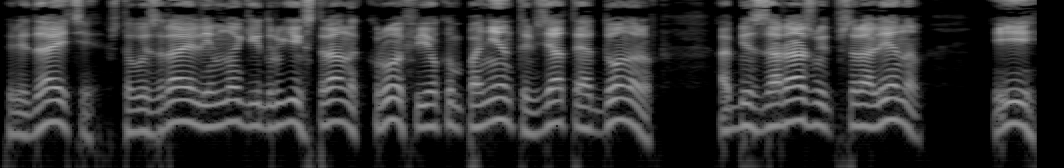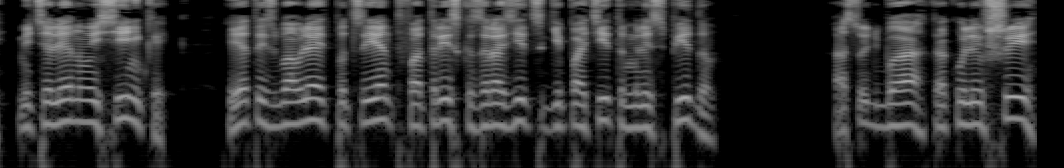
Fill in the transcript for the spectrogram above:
Передайте, что в Израиле и многих других странах кровь и ее компоненты, взятые от доноров, обеззараживают псороленом и метиленовой синькой, и это избавляет пациентов от риска заразиться гепатитом или спидом. А судьба, как у левши?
